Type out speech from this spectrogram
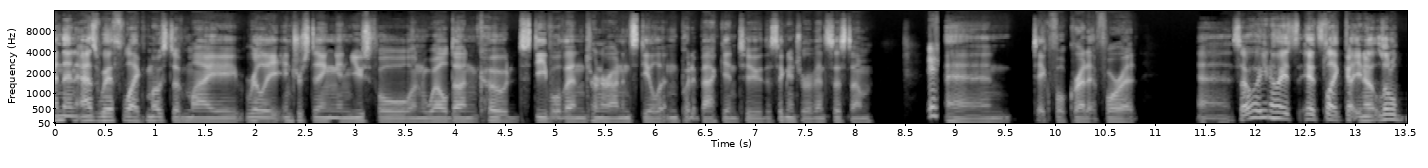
And then, as with like most of my really interesting and useful and well done code, Steve will then turn around and steal it and put it back into the signature event system and take full credit for it. Uh, so you know, it's it's like you know, a little.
